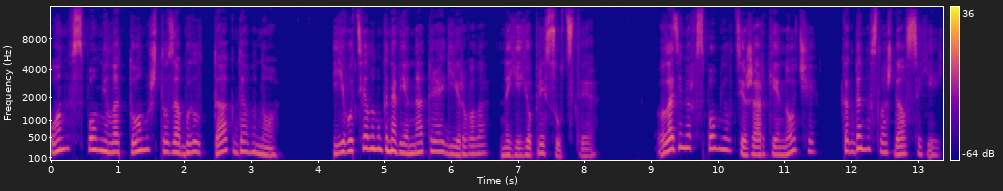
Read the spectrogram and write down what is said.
Он вспомнил о том, что забыл так давно. Его тело мгновенно отреагировало на ее присутствие. Владимир вспомнил те жаркие ночи, когда наслаждался ей.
